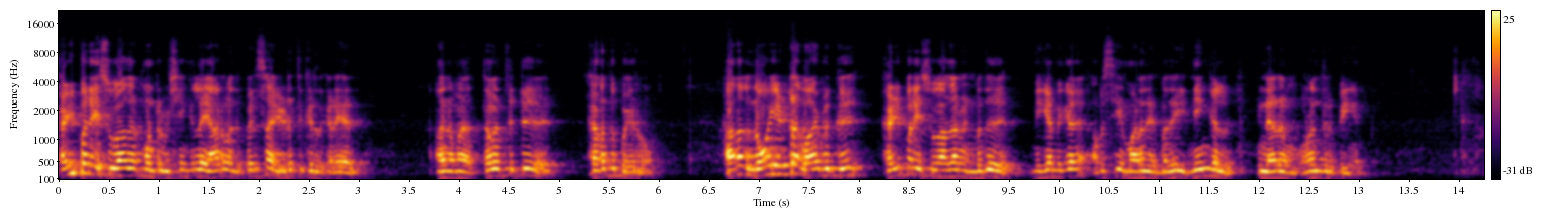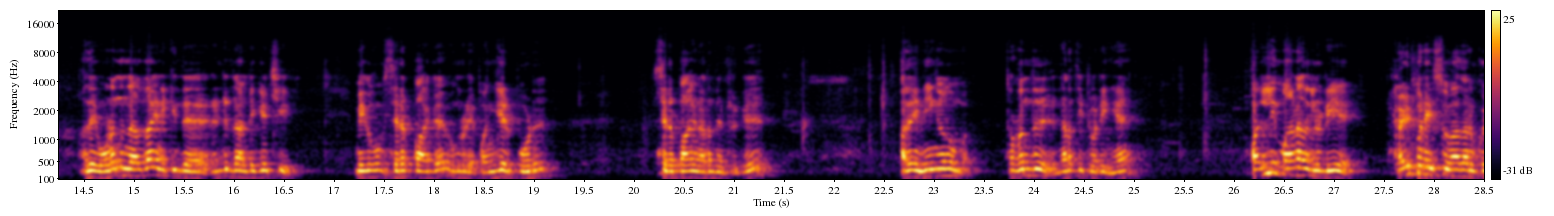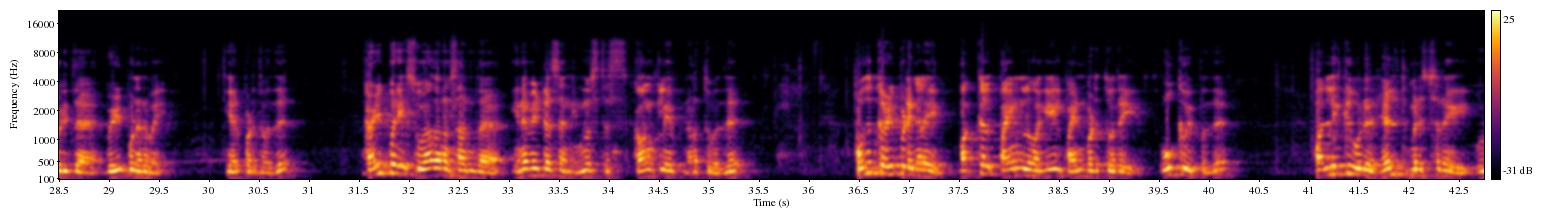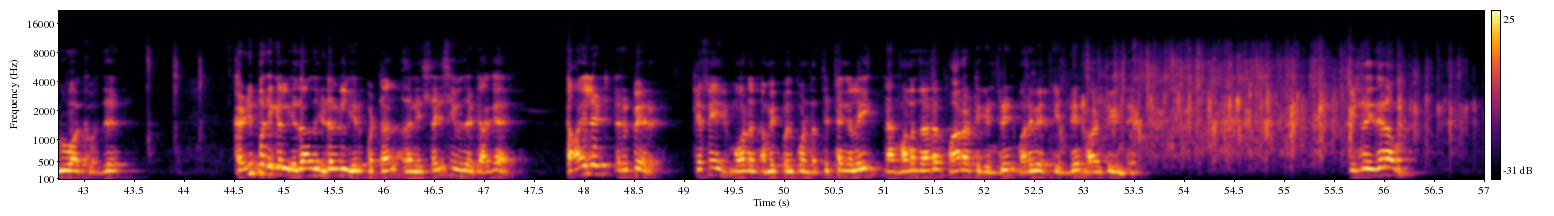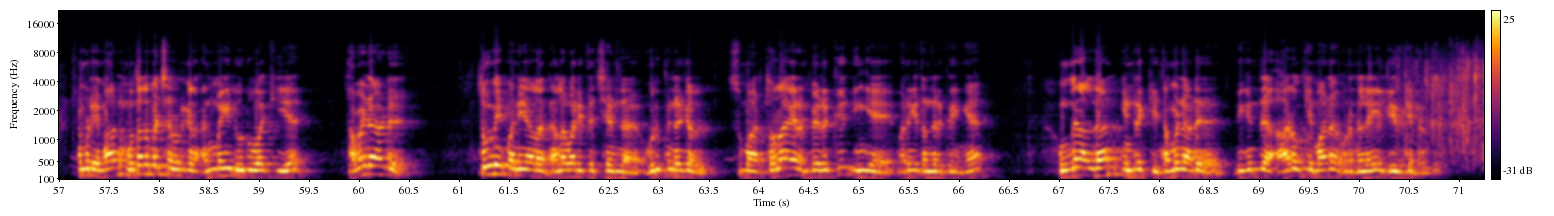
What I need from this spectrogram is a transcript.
கழிப்பறை சுகாதாரம் போன்ற விஷயங்கள்ல யாரும் அது பெருசா எடுத்துக்கிறது கிடையாது. அதை நம்ம தவிர்த்துட்டு கடந்து போயிடுறோம். ஆனால் நோயற்ற வாழ்வுக்கு கழிப்பறை சுகாதாரம் என்பது மிக மிக அவசியமானது என்பதை நீங்கள் இந்நேரம் உணர்ந்திருப்பீங்க. அதை உணர்ந்தனால்தான் இன்னைக்கு இந்த ரெண்டு நாள் நிகழ்ச்சி மிகவும் சிறப்பாக உங்களுடைய பங்கேற்போடு சிறப்பாக நடந்துட்டு இருக்கு அதை நீங்களும் தொடர்ந்து நடத்திட்டு வரீங்க. பள்ளி மாணவர்களுடைய கழிப்பறை சுகாதாரம் குறித்த விழிப்புணர்வை ஏற்படுத்துவது கழிப்பறை சுகாதாரம் சார்ந்த இனோவேட்டர்ஸ் அண்ட் இன்வெஸ்டர்ஸ் கான்க்ளேவ் நடத்துவது பொது கழிப்பிடங்களை மக்கள் பயனுள்ள வகையில் பயன்படுத்துவதை ஊக்குவிப்பது பள்ளிக்கு ஒரு ஹெல்த் மினிஸ்டரை உருவாக்குவது கழிப்பறைகள் ஏதாவது இடர்கள் ஏற்பட்டால் அதனை சரி செய்வதற்காக டாய்லெட் ரிப்பேர் கெஃபே மாடல் அமைப்பது போன்ற திட்டங்களை நான் மனதார பாராட்டுகின்றேன் வரவேற்கின்றேன் வாழ்த்துகின்றேன். இன்றைய தினம் நம்முடைய மாநில முதலமைச்சர் அவர்கள் அண்மையில் உருவாக்கிய தமிழ்நாடு தூய்மை பணியாளர் நலவாரியத்தைச் சேர்ந்த உறுப்பினர்கள் சுமார் தொள்ளாயிரம் பேருக்கு இங்கே வருகை தந்திருக்கிறீங்க. உங்களால் தான் இன்றைக்கு தமிழ்நாடு மிகுந்த ஆரோக்கியமான ஒரு நிலையில் இருக்கின்றது.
